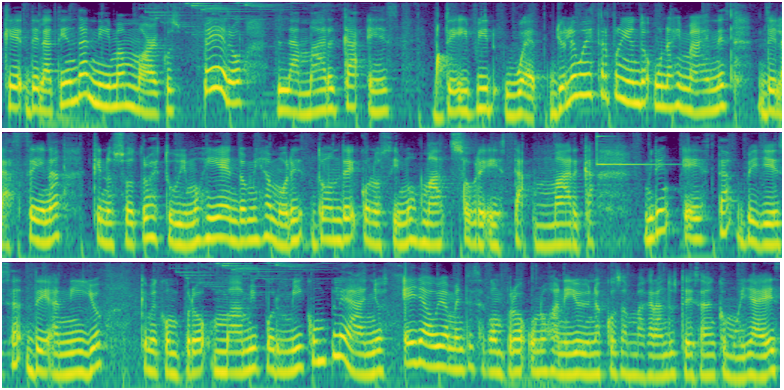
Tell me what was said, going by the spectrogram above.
que de la tienda Neiman Marcus, pero la marca es David Webb. Yo le voy a estar poniendo unas imágenes de la cena que nosotros estuvimos yendo, mis amores, donde conocimos más sobre esta marca. Miren esta belleza de anillo que me compró mami por mi cumpleaños. Ella obviamente se compró unos anillos y unas cosas más grandes. Ustedes saben cómo ella es.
